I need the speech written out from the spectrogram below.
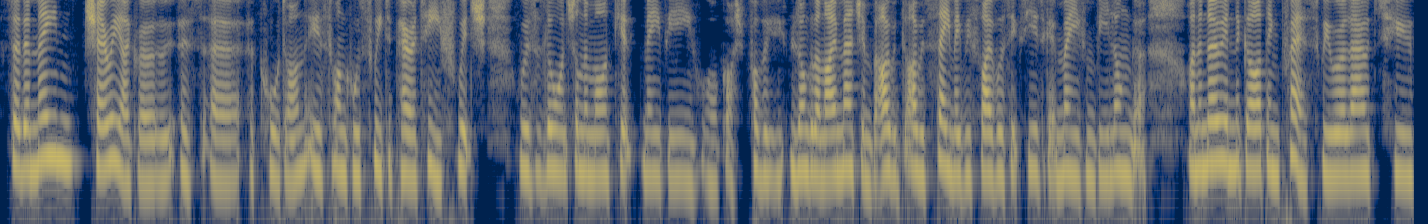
So the main cherry I grow as a, a cordon is one called Sweet Aperitif, which was launched on the market maybe oh gosh probably longer than I imagine, but I would I would say maybe five or six years ago, may even be longer. And I know in the gardening press we were allowed to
